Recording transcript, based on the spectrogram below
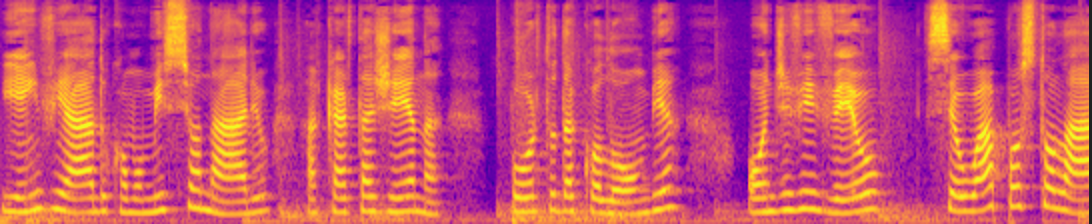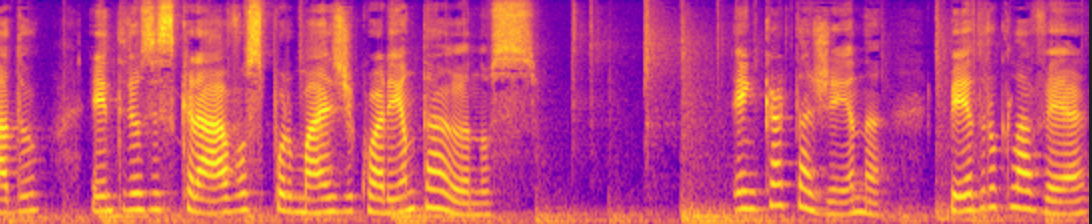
e enviado como missionário a Cartagena, porto da Colômbia, onde viveu seu apostolado entre os escravos por mais de 40 anos. Em Cartagena, Pedro Claver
